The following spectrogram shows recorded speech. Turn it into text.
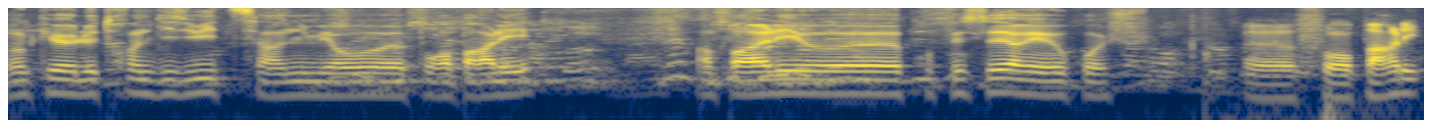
Donc euh, le 3018, c'est un numéro euh, pour en parler. En parler aux euh, professeurs et aux proches. Euh, faut en parler.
